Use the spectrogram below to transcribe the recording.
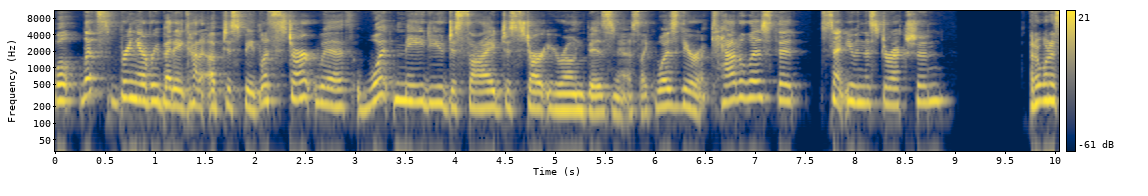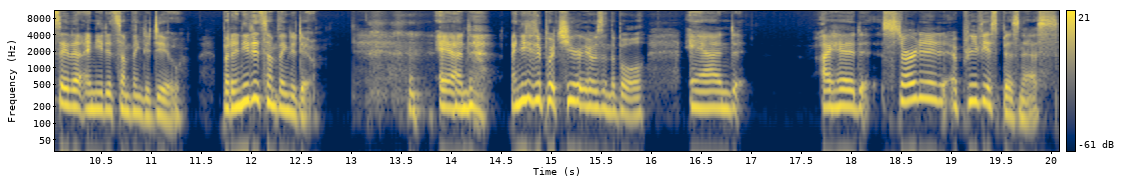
Well, let's bring everybody kind of up to speed. Let's start with what made you decide to start your own business? Like, was there a catalyst that sent you in this direction? I don't want to say that I needed something to do, but I needed something to do. and I needed to put Cheerios in the bowl. And I had started a previous business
